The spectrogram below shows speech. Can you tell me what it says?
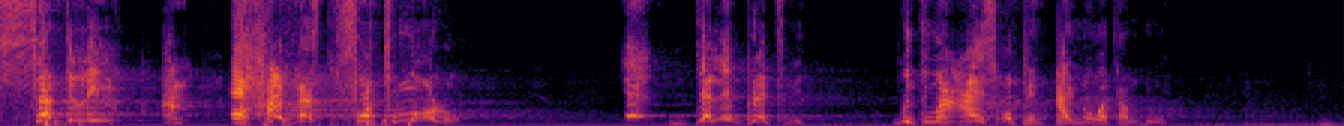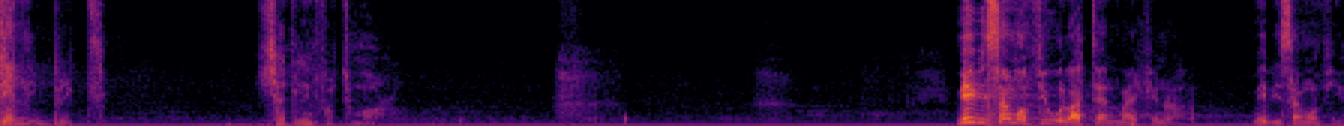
settling an, a harvest for tomorrow. Yeah, deliberately. With my eyes open, I know what I'm doing. Deliberate. Scheduling for tomorrow. Maybe some of you will attend my funeral. Maybe some of you.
